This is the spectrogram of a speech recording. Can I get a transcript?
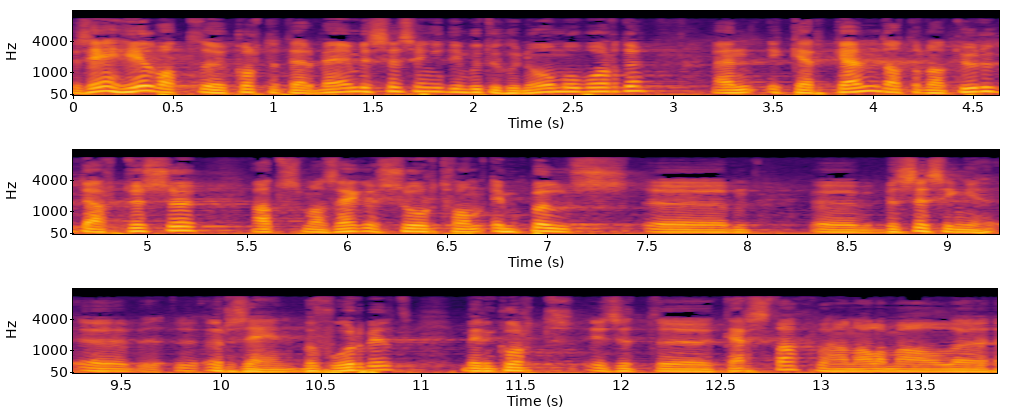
Er zijn heel wat uh, korte termijn beslissingen die moeten genomen worden. En ik herken dat er natuurlijk daartussen, laten we maar zeggen, een soort van impuls uh, beslissingen uh, er zijn. Bijvoorbeeld, binnenkort is het uh, kerstdag. We gaan allemaal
